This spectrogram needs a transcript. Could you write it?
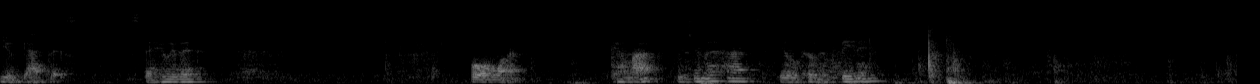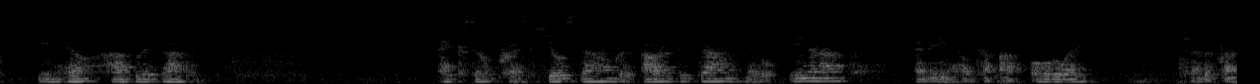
You got this. Stay with it. Four, one. Come up, using the hands, heel to the feet in. Inhale, half lift up. Exhale, press heels down, press outer feet down, navel in and up. And inhale, come up all the way. Turn the front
